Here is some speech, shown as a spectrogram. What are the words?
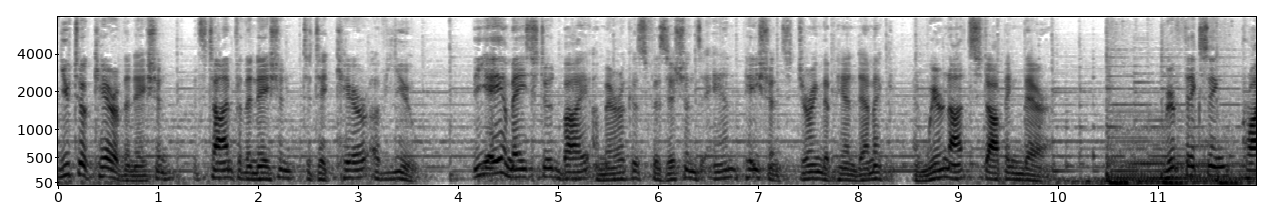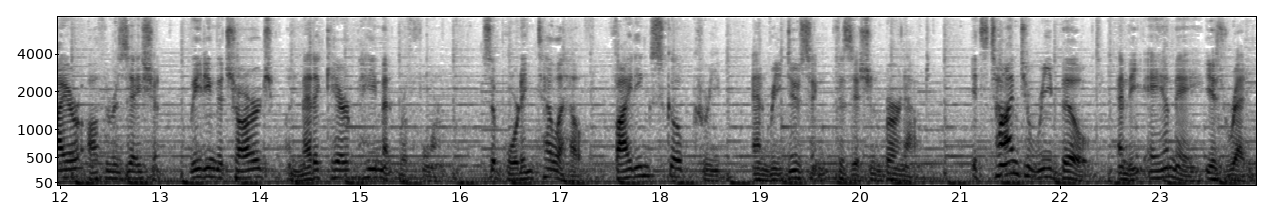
You took care of the nation. It's time for the nation to take care of you. The AMA stood by America's physicians and patients during the pandemic, and we're not stopping there. We're fixing prior authorization, leading the charge on Medicare payment reform, supporting telehealth, fighting scope creep, and reducing physician burnout. It's time to rebuild, and the AMA is ready.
